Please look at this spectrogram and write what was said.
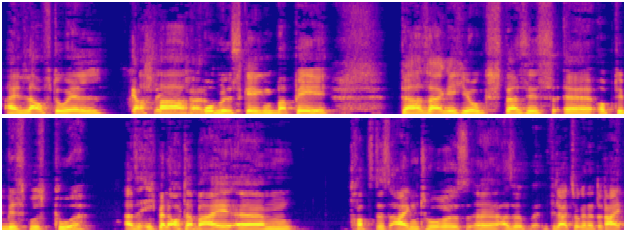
Ein Laufduell, Ganz haha, Hummels gegen Mbappé. Da sage ich, Jungs, das ist äh, Optimismus pur. Also ich bin auch dabei. Ähm, trotz des Eigentores, äh, also vielleicht sogar eine drei.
